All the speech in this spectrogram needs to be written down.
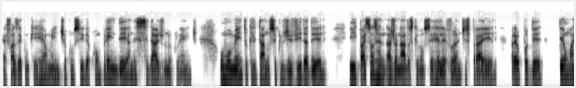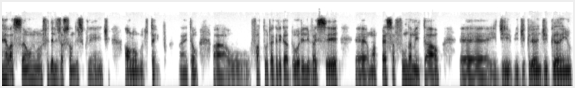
é fazer com que realmente eu consiga compreender a necessidade do meu cliente, o momento que ele está no ciclo de vida dele, e quais são as, as jornadas que vão ser relevantes para ele, para eu poder ter uma relação e uma fidelização desse cliente ao longo do tempo. Né? Então, a, o, o, fator agregador ele vai ser é, uma peça fundamental é, e, de, e, de, grande ganho,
